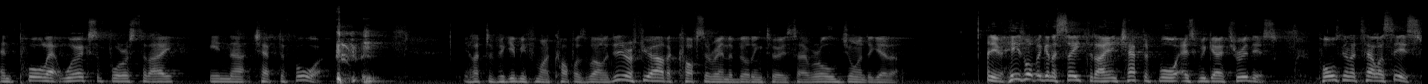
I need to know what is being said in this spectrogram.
And Paul outworks it for us today in uh, chapter 4. You'll have to forgive me for my cough as well. There are a few other coughs around the building too, so we're all joined together. Anyway, here's what we're going to see today in chapter 4 as we go through this. Paul's going to tell us this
